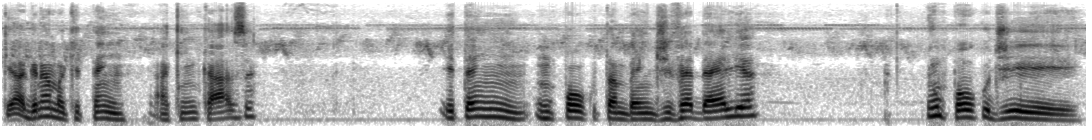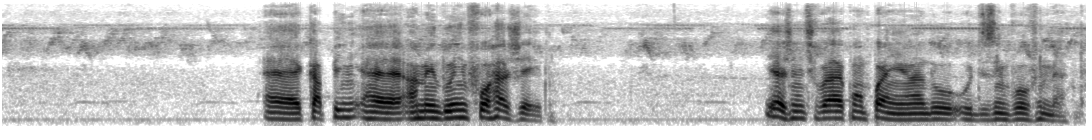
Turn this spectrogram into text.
que é a grama que tem aqui em casa. E tem um pouco também de vedélia e um pouco de é, capim, é, amendoim forrageiro. E a gente vai acompanhando o desenvolvimento.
